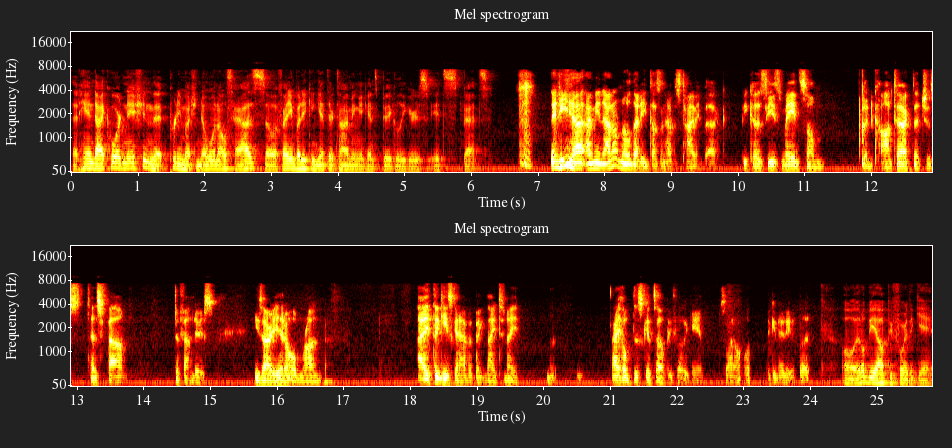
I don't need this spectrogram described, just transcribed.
that hand-eye coordination that pretty much no one else has. So if anybody can get their timing against big leaguers, it's Betts. And he had, I mean, I don't know that he doesn't have his timing back because he's made some good contact that just has found defenders. He's already hit a home run. I think he's going to have a big night tonight. I hope this gets out before the game so I don't look like an idiot, but, Oh, it'll be out before the game.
